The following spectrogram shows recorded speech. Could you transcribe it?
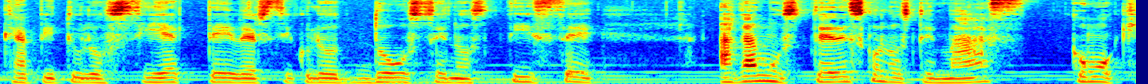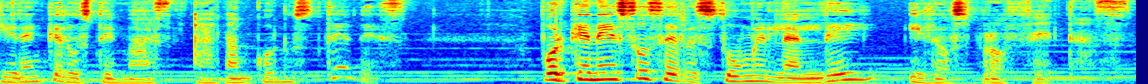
capítulo 7, versículo 12, nos dice, hagan ustedes con los demás como quieren que los demás hagan con ustedes, porque en eso se resumen la ley y los profetas.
